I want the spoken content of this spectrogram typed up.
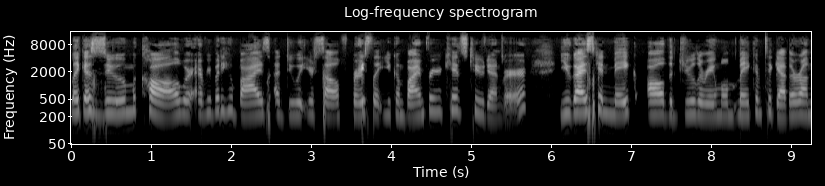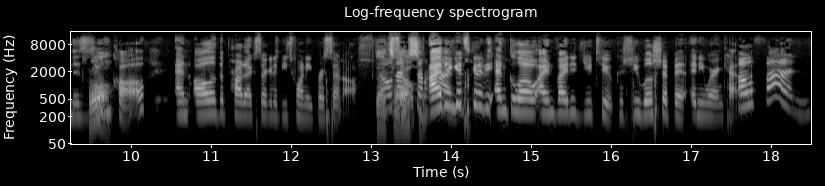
like a Zoom call where everybody who buys a do it yourself bracelet, you can buy them for your kids too, Denver. You guys can make all the jewelry and we'll make them together on this cool. Zoom call and all of the products are going to be 20% off. That's, oh, awesome. I think it's going to be, and Glow, I invited you too, because she will ship it anywhere in Canada. Oh, fun.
